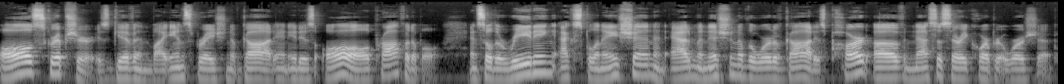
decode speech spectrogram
All scripture is given by inspiration of God, and it is all profitable. And so the reading, explanation, and admonition of the Word of God is part of necessary corporate worship.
